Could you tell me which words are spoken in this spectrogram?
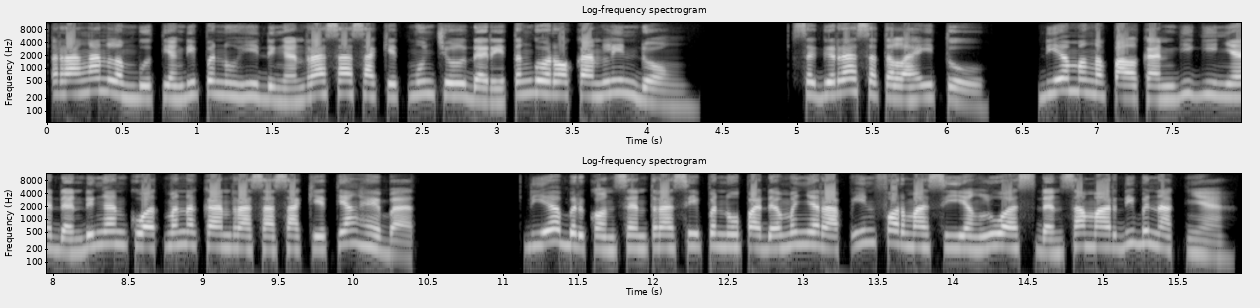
erangan lembut yang dipenuhi dengan rasa sakit muncul dari tenggorokan Lindong. Segera setelah itu, dia mengepalkan giginya dan dengan kuat menekan rasa sakit yang hebat. Dia berkonsentrasi penuh pada menyerap informasi yang luas dan samar di benaknya.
